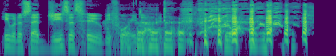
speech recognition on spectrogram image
he would have said Jesus who before he died.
